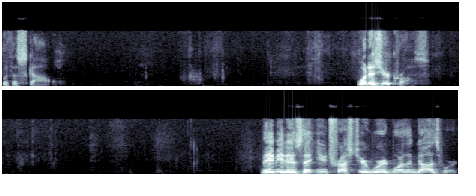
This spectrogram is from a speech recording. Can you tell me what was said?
with a scowl. What is your cross? Maybe it is that you trust your word more than God's word.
